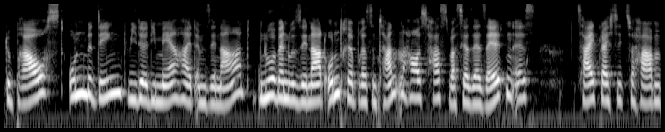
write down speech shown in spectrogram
Du brauchst unbedingt wieder die Mehrheit im Senat. Nur wenn du Senat und Repräsentantenhaus hast, was ja sehr selten ist, zeitgleich sie zu haben,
